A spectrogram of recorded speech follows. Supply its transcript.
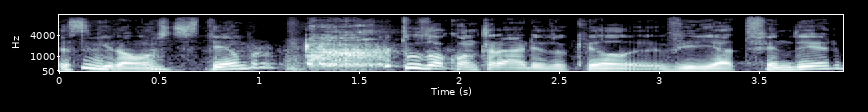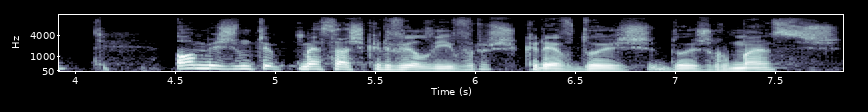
a seguir ao 11 de setembro, tudo ao contrário do que ele viria a defender. Ao mesmo tempo começa a escrever livros, escreve dois, dois romances,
